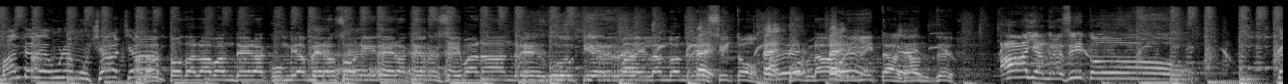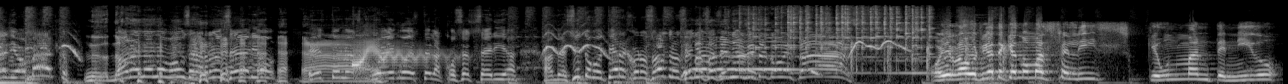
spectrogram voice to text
Mándele una muchacha. Para toda la bandera cumbia mera sonidera que reciban a Andrés Gutiérrez bailando Andresito por la orillita. ¡Ay, Andresito! No, no, no, no, vamos a agarrar en serio. Esto no es juego, esto, la cosa es seria. Andresito Gutiérrez con nosotros, ¿Qué señores. ¿Cómo estás? Oye, Raúl, fíjate que ando más feliz que un mantenido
